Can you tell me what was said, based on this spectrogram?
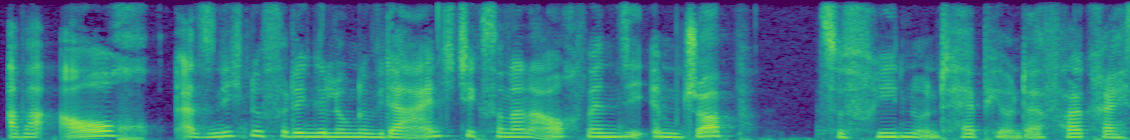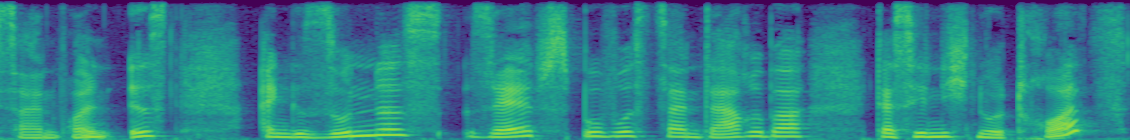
aber auch, also nicht nur für den gelungenen Wiedereinstieg, sondern auch, wenn sie im Job zufrieden und happy und erfolgreich sein wollen, ist ein gesundes Selbstbewusstsein darüber, dass sie nicht nur trotz,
